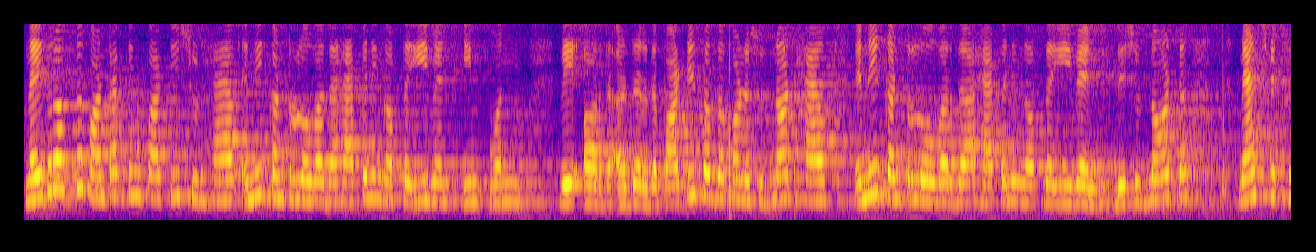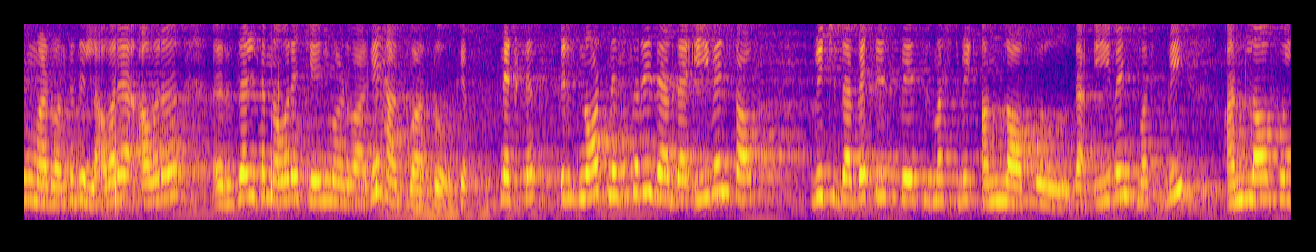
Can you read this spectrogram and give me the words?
Neither of the contracting parties should have any control over the happening of the event in one way or the other. The parties of the contract should not have any control over the happening of the event. They should not match fixing ಮಾಡುವಂಥದ್ದಿಲ್ಲ ಅವರ ಅವರ ರಿಸಲ್ಟನ್ನು ಅವರೇ ಚೇಂಜ್ ಮಾಡುವ ಹಾಗೆ ಆಗಬಾರ್ದು okay next it is not necessary that the event of which the bet is placed must be unlawful the event must be unlawful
